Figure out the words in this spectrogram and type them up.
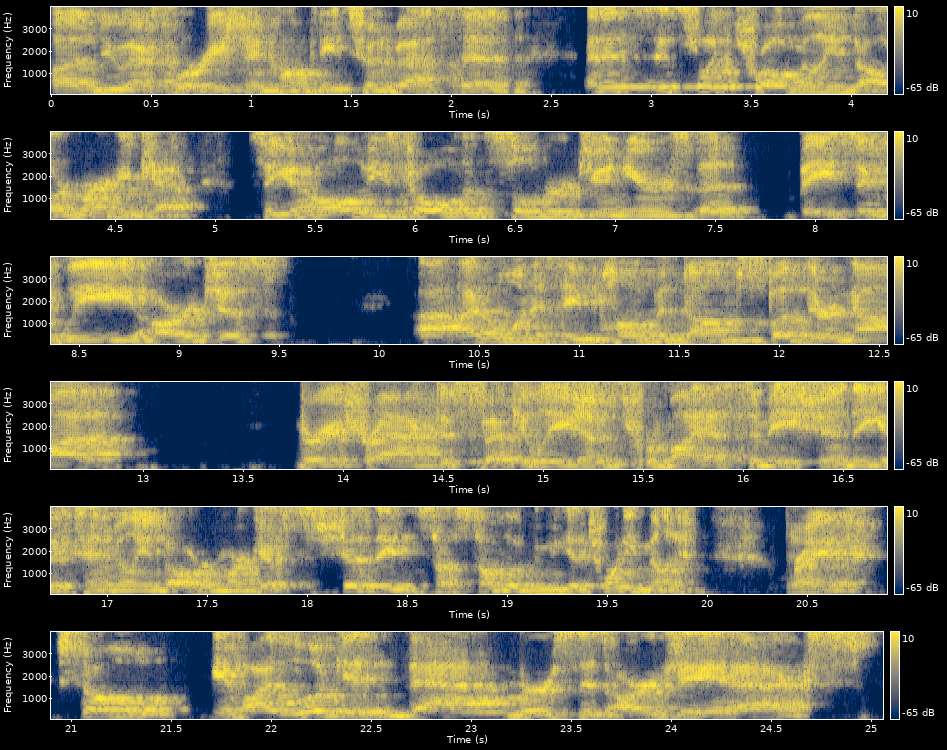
a new exploration company to invest in. And it's it's like $12 million market cap. So you have all these gold and silver juniors that basically are just I don't want to say pump and dumps, but they're not very attractive speculations yeah. from my estimation. They get $10 million market. Shit, they, some of them get 20 million, right? So if I look at that versus RJX,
